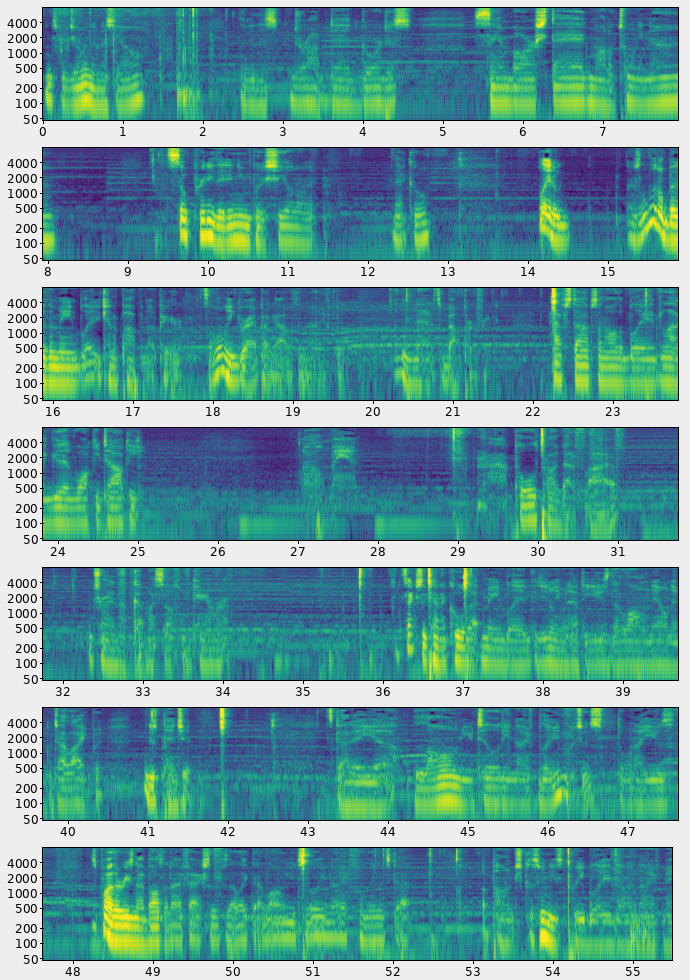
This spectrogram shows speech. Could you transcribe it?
Thanks for joining us, y'all. Look at this drop dead gorgeous Sambar Stag Model 29. It's so pretty they didn't even put a shield on it. Isn't that cool? Blade, there's a little bit of the main blade kind of popping up here. It's the only gripe I got with the knife, but other than that, it's about perfect. Half stops on all the blades, a lot of good walkie-talkie. Probably about a five. I'm trying to not cut myself on camera. It's actually kind of cool that main blade because you don't even have to use the long nail nick, which I like, but you just pinch it. It's got a uh, long utility knife blade, which is the one I use. That's probably the reason I bought the knife actually, because I like that long utility knife. And then it's got a punch, because who needs three blades on a knife, man?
